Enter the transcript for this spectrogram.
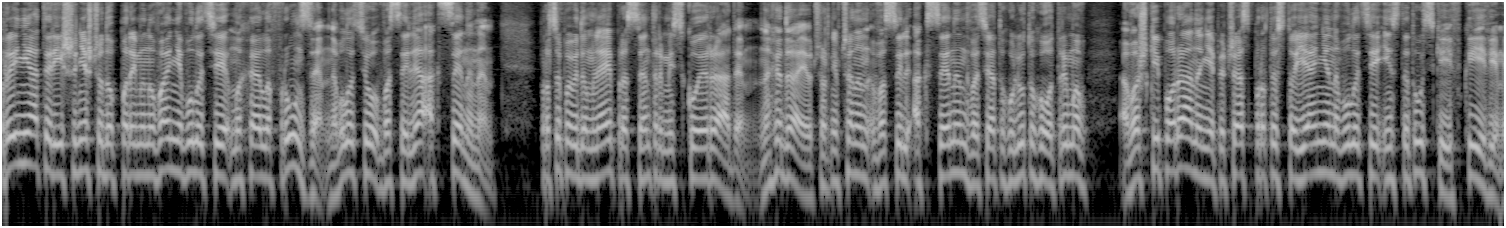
прийняти рішення щодо перейменування вулиці Михайла Фрунзе на вулицю Василя Аксенина. Про це повідомляє прес-центр міської ради. Нагадаю, чернівчанин Василь Аксенин 20 лютого отримав важкі поранення під час протистояння на вулиці Інститутській в Києві.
